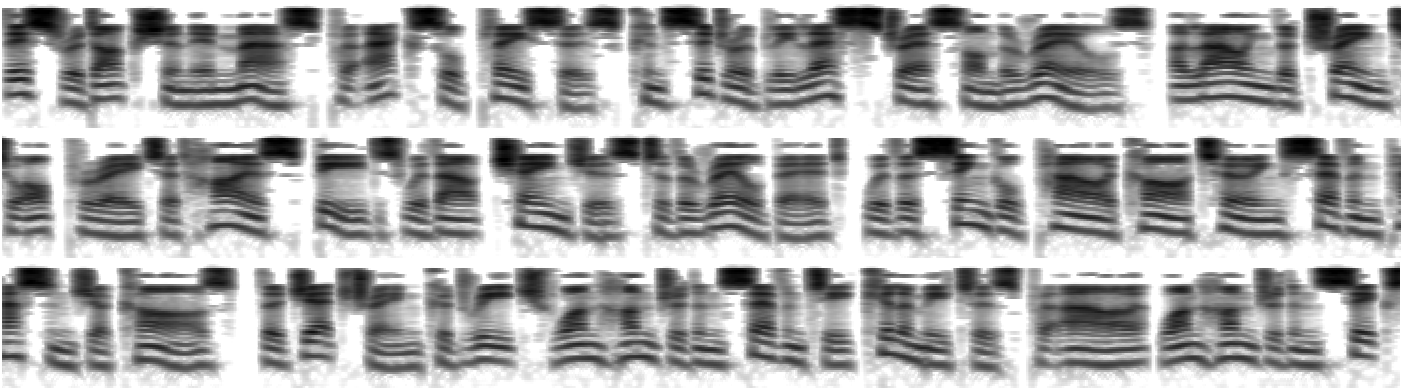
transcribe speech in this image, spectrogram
This reduction in mass per axle places considerably less stress on the rails, allowing the train to operate at higher speeds without changes to the railbed. With a single power car towing seven passenger cars, the Jettrain could reach 170 km per hour, 106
